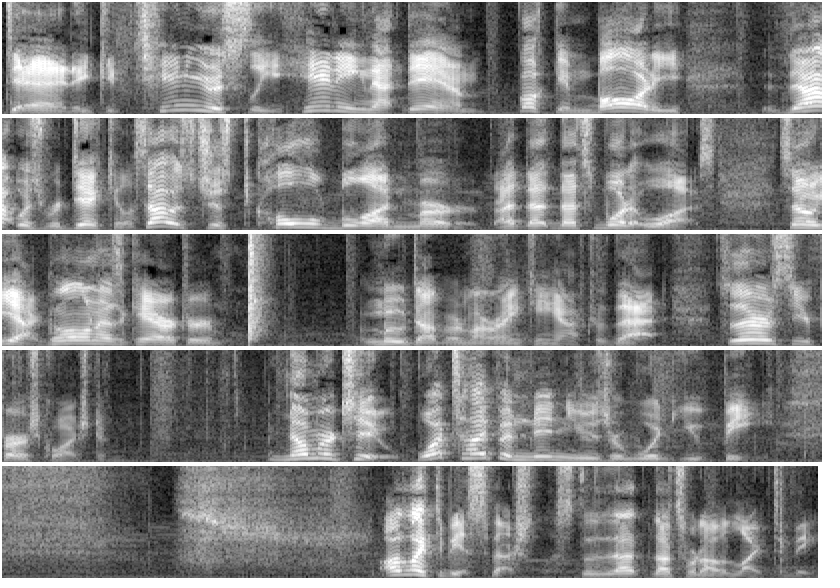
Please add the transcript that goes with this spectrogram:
dead and continuously hitting that damn fucking body that was ridiculous. That was just cold blood murder. That, that, that's what it was. So yeah, Gon as a character moved up in my ranking after that. So there's your first question. Number two, what type of Nen user would you be? I'd like to be a specialist. That, that's what I would like to be.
